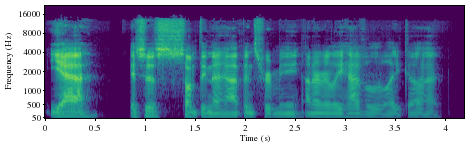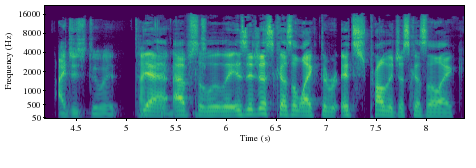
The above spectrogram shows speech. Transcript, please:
yeah it's just something that happens for me. I don't really have a like uh i just do it type yeah thing. absolutely. Is it just because of like the it's probably just because of like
